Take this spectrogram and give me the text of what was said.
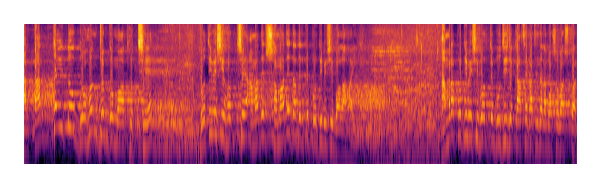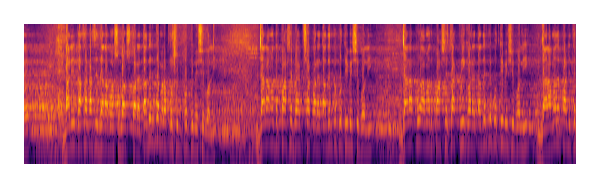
আর তার চাইতেও গ্রহণযোগ্য মত হচ্ছে, প্রতিবেশী হচ্ছে আমাদের সমাজে তাদেরকে প্রতিবেশী বলা হয়। আমরা প্রতিবেশী বলতে বুঝি যে কাছাকাছি যারা বসবাস করে, বাড়ির কাছাকাছি যারা বসবাস করে, তাদেরকে আমরা প্রতিবেশী বলি। যারা আমাদের পাশে ব্যবসা করে, তাদেরকে প্রতিবেশী বলি। যারা আমাদের পাশে চাকরি করে, তাদেরকে প্রতিবেশী বলি। যারা আমাদের বাড়িতে,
